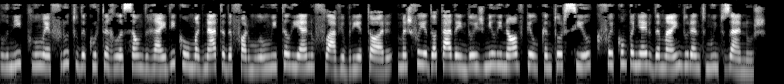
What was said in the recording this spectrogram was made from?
Leni Klum é fruto da curta relação de Heidi com o magnata da Fórmula 1 italiano Flávio Briatore, mas foi adotada em 2009 pelo cantor Seal, que foi companheiro da mãe durante muitos anos.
